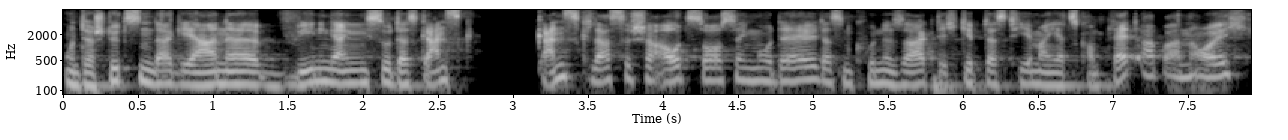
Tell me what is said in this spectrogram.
unterstützen da gerne weniger eigentlich so das ganz ganz klassische Outsourcing-Modell, dass ein Kunde sagt, ich gebe das Thema jetzt komplett ab an euch.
